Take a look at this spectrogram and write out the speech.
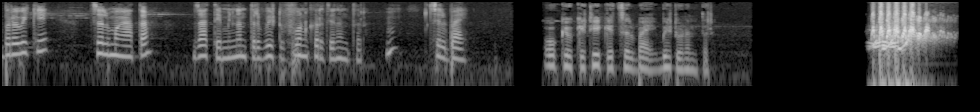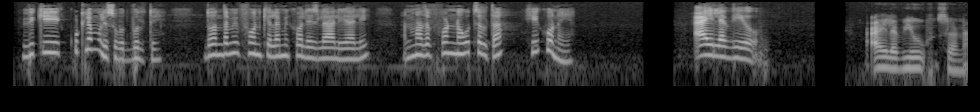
बरं विकी चल मग आता. जाते मी नंतर. भेटू. फोन करते नंतर. हं? चल बाय. ओके ओके. ठीक आहे. चल बाय. भेटू नंतर. विकी कुठल्या मुलीसोबत बोलते? दोनदा मी फोन केला मी कॉलेजला आले आले. आणि माझा फोन न उचलता ही कोण आहे? I love you I love you सोना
